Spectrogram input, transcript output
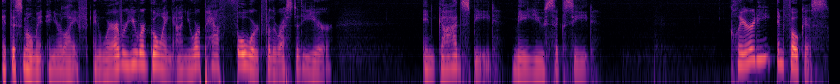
at this moment in your life, and wherever you are going on your path forward for the rest of the year, in Godspeed, may you succeed. Clarity and focus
